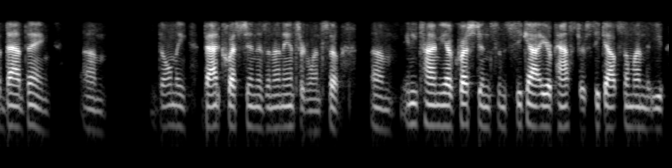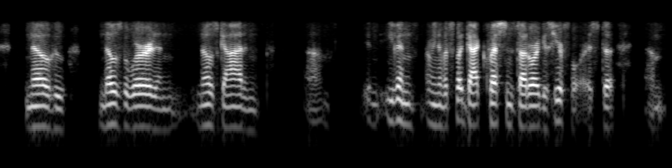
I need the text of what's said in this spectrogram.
a bad thing. Um, the only bad question is an unanswered one. So um, anytime you have questions, and seek out your pastor, seek out someone that you know who knows the word and knows God, and, um, and even I mean, that's what GotQuestions.org is here for, is to um,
